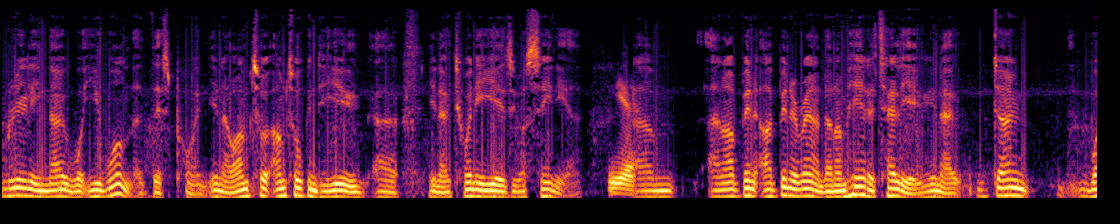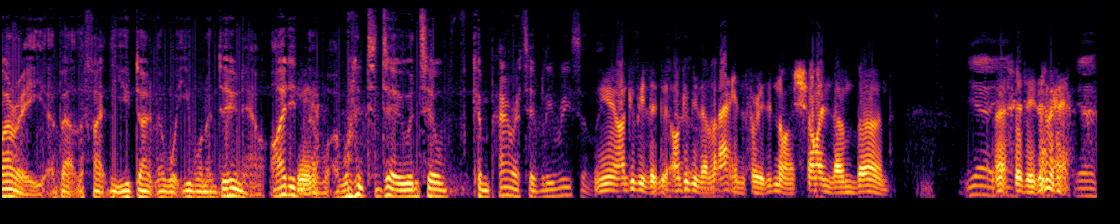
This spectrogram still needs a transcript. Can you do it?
really know what you want at this point. You know, I'm ta- I'm talking to you, uh, you know, 20 years your senior. Yeah. Um, and I've been I've been around, and I'm here to tell you, you know, don't worry about the fact that you don't know what you want to do now. I didn't Yeah. know what I wanted to do until comparatively recently. Yeah, I'll give you the I'll give you the Latin for it, didn't I? Shine, don't burn. Yeah, That yeah, says it, doesn't it? yeah,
